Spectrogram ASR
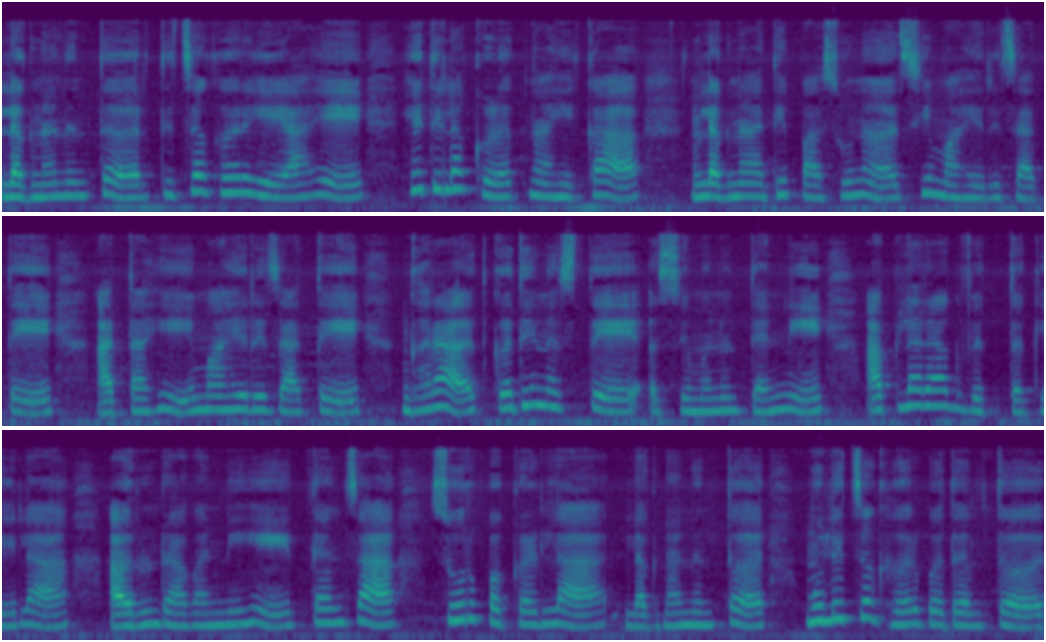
लग्नानंतर तिचं घर हे आहे हे तिला कळत नाही का? लग्नाआधीपासूनच ही माहेरी जाते. आताही माहेरी जाते. घरात कधी नसते असे म्हणून त्यांनी आपला राग व्यक्त केला. अरुणरावांनीही त्यांचा सूर पकडला. लग्नानंतर मुलीचं घर बदलतं.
